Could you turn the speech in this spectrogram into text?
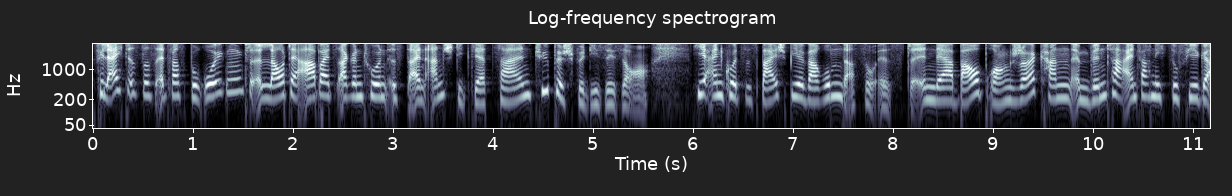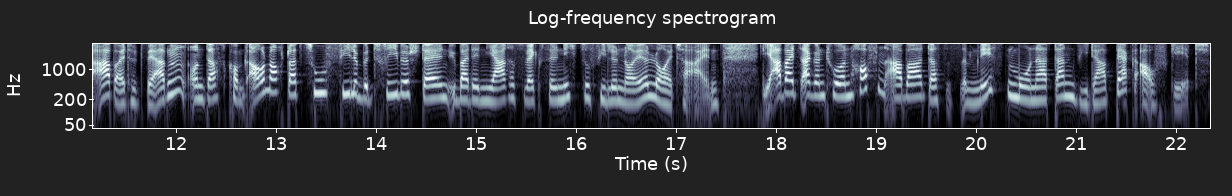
Vielleicht ist das etwas beruhigend. Laut der Arbeitsagenturen ist ein Anstieg der Zahlen typisch für die Saison. Hier ein kurzes Beispiel, warum das so ist. In der Baubranche kann im Winter einfach nicht so viel gearbeitet werden und das kommt auch noch dazu. Viele Betriebe stellen über den Jahreswechsel nicht so viele neue Leute ein. Die Arbeitsagenturen hoffen aber, dass es im nächsten Monat dann wieder bergauf geht.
